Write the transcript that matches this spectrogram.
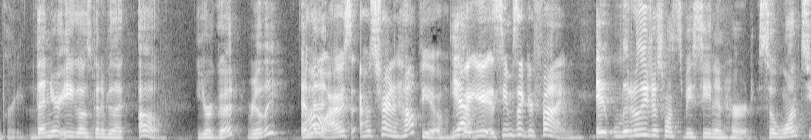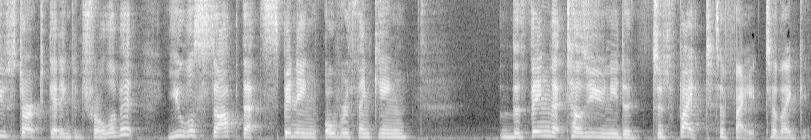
breathe. Then your ego is going to be like, oh, you're good? Really? And oh, it, I was I was trying to help you. Yeah. but you, it seems like you're fine. it literally just wants to be seen and heard. So once you start getting control of it, you will stop that spinning, overthinking, the thing that tells you you need to, to fight. to fight to like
